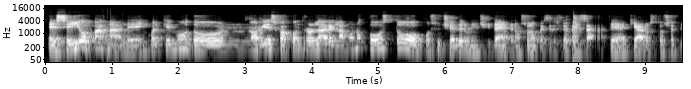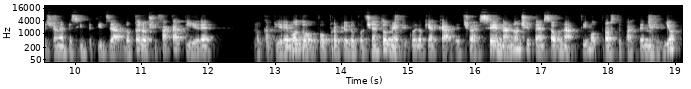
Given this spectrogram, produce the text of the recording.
e se io parlo male in qualche modo non riesco a controllare la monoposto può succedere un incidente, non sono queste le sue pensate, è chiaro, sto semplicemente sintetizzando, però ci fa capire, lo capiremo dopo, proprio dopo 100 metri, quello che accade, cioè Senna non ci pensa un attimo, Prost parte meglio,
